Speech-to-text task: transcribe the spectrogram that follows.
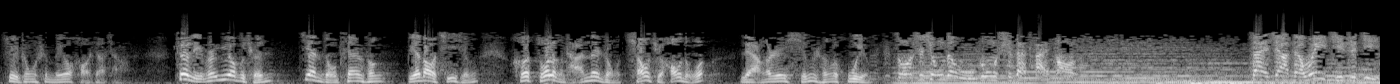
最终是没有好下场。这里边岳不群。剑走偏锋，别道奇行，和左冷禅那种巧取豪夺，两个人形成了呼应。左师兄的武功实在太高了，在下在危急之际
